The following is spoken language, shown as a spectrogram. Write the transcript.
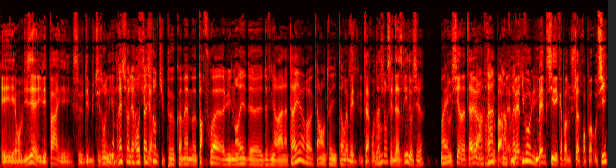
Et on le disait, il est pas, et ce début de saison, il est Après sur il les super. rotations, tu peux quand même parfois lui demander de, de venir à l'intérieur, euh, Carl Anthony Towns. Ouais, mais ta rotation, c'est Nasrid aussi. Hein. Ouais. Il est aussi un intérieur. Un hein, vrai- quelque part. un vrai même, pivot, lui. Même s'il est capable de shooter à trois points aussi,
